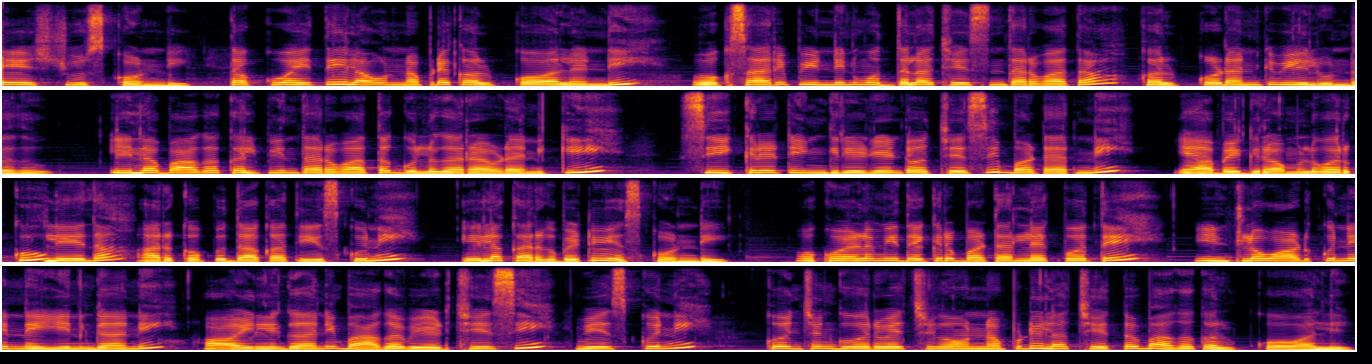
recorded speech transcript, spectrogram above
టేస్ట్ చూసుకోండి. తక్కువ అయితే ఇలా ఉన్నప్పుడే కలుపుకోవాలండి. ఒకసారి పిండిని ముద్దలా చేసిన తర్వాత కలుపుకోవడానికి వీలుండదు. ఇలా బాగా కలిపిన తర్వాత గుల్లగా రావడానికి సీక్రెట్ ఇంగ్రీడియంట్ వచ్చేసి బటర్ని యాభై గ్రాముల వరకు లేదా అరకప్పు దాకా తీసుకుని ఇలా కరగబెట్టి వేసుకోండి. ఒకవేళ మీ దగ్గర బటర్ లేకపోతే ఇంట్లో వాడుకునే నెయ్యిని కానీ ఆయిల్ని కానీ బాగా వేడి చేసి వేసుకుని కొంచెం గోరువెచ్చగా ఉన్నప్పుడు ఇలా చేత్తో బాగా కలుపుకోవాలి.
